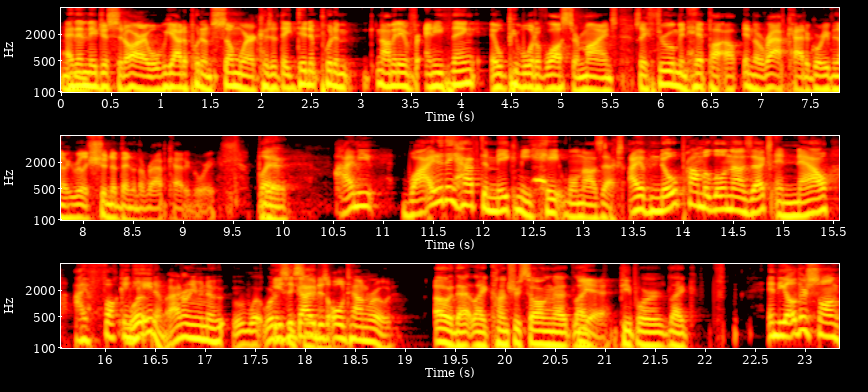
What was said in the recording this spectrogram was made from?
and then they just said, "All right, well, we got to put him somewhere because if they didn't put him nominate him for anything, it, people would have lost their minds." So they threw him in hip hop in the rap category, even though he really shouldn't have been in the rap category. But Yeah. I mean, why do they have to make me hate Lil Nas X? I have no problem with Lil Nas X, and now I fucking What- hate him. I don't even know. Who, what, what He's is the he guy who does Old Town Road. Oh, that like country song that like Yeah. people are like. And the other song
